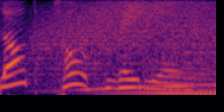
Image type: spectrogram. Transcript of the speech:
Blog Talk Radio.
